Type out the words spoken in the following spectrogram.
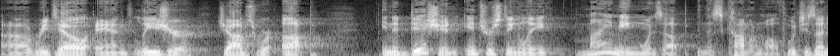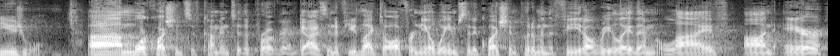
uh, retail and leisure jobs were up. In addition, interestingly, mining was up in this Commonwealth, which is unusual. Um, more questions have come into the program, guys. And if you'd like to offer Neil Williamson a question, put them in the feed. I'll relay them live on air.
